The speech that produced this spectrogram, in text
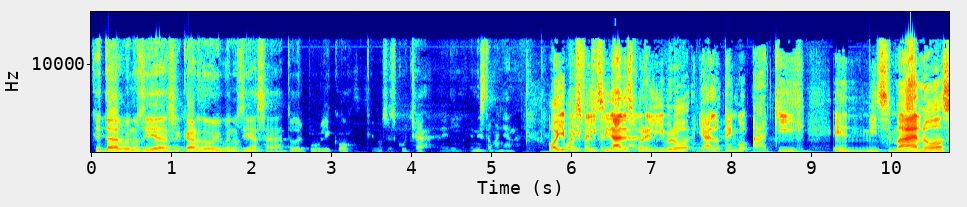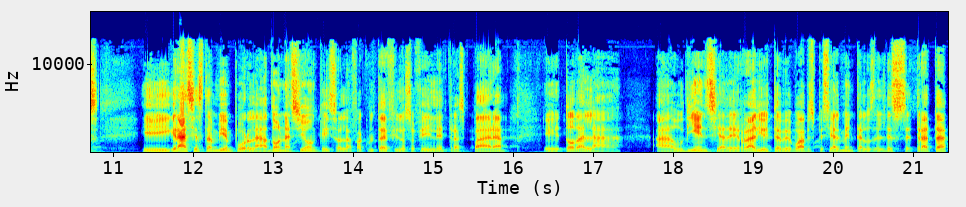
¿Qué tal? Buenos días, Ricardo, y buenos días a todo el público que nos escucha en, esta mañana. Oye, pues, pues felicidades, por el libro, ya lo tengo aquí en mis manos. Y gracias también por la donación que hizo la Facultad de Filosofía y Letras para eh, toda la audiencia de radio y TV WAP, especialmente a los del de eso se trata.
